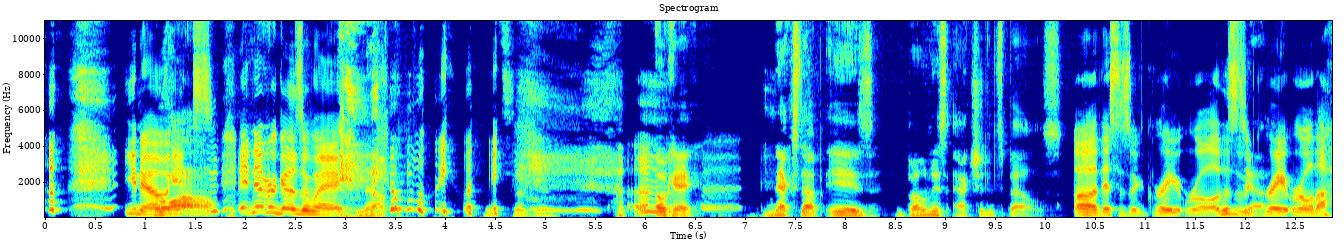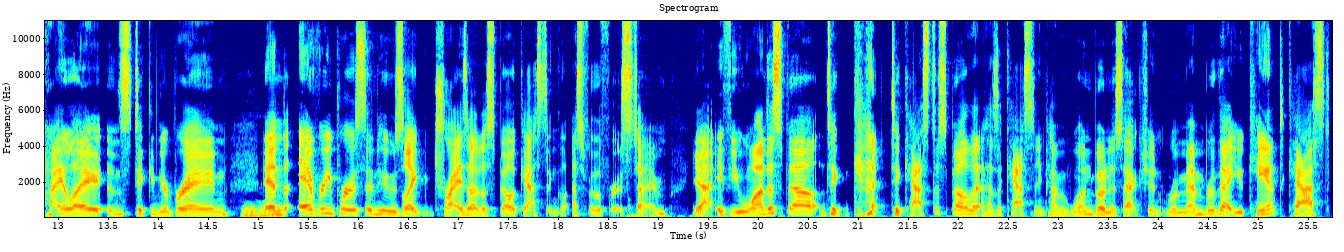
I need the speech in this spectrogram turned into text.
you know, it's, it never goes away No. completely. It's so good. Uh, Okay. Next up is bonus action spells. Oh, this is a great rule. This is Yeah. a great rule to highlight and stick in your brain. Mhm. And every person who's like tries out a spell casting class for the first time, yeah, if you want a spell to to cast a spell that has a casting time of one bonus action, remember that you can't cast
